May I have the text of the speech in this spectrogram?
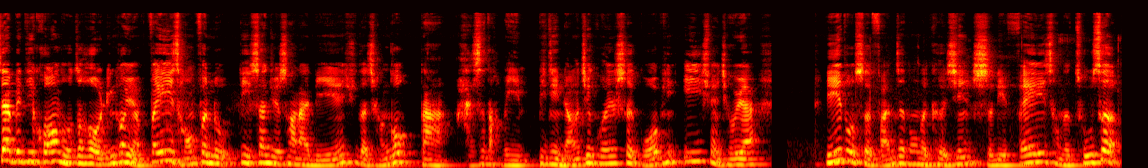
在被剃光头之后，林高远非常愤怒。第三局上来连续的强攻，但还是打不赢。毕竟梁靖昆是国乒一线球员，一度是樊振东的克星，实力非常的出色。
